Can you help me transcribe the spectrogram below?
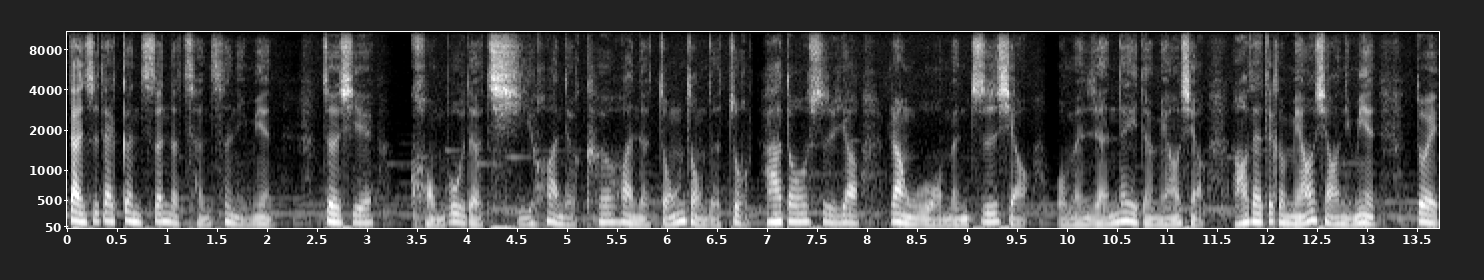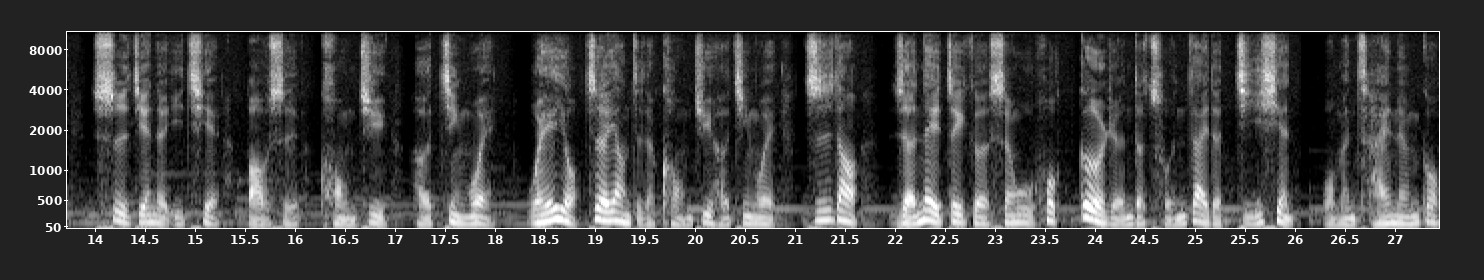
但是在更深的层次里面，这些恐怖的、奇幻的、科幻的种种的作，它都是要让我们知晓我们人类的渺小，然后在这个渺小里面，对世间的一切保持恐惧和敬畏。唯有这样子的恐惧和敬畏，知道人类这个生物或个人的存在的极限，我们才能够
